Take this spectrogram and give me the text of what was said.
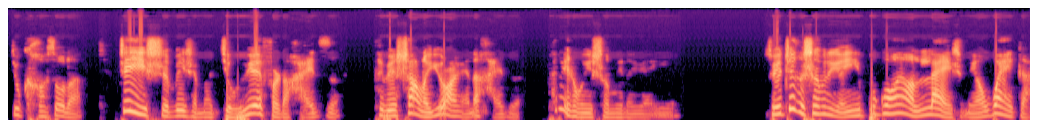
就咳嗽了。这是为什么九月份的孩子，特别上了幼儿园的孩子，特别容易生病的原因。所以这个生病的原因不光要赖什么呀外感，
